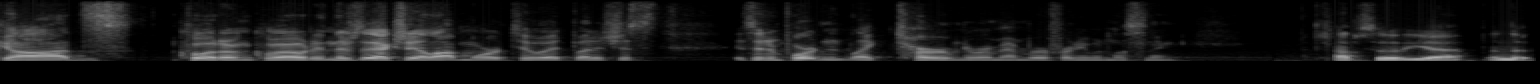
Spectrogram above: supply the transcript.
gods, quote unquote, and there's actually a lot more to it, but it's just it's an important like term to remember for anyone listening. Absolutely, yeah. And the,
